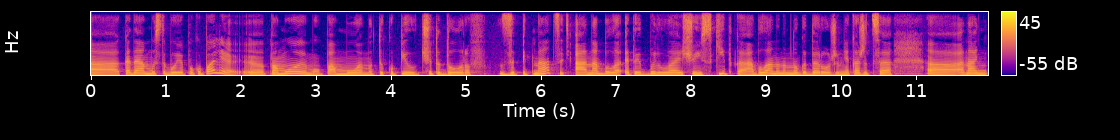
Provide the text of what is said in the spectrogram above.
А, когда мы с тобой ее покупали, э, по-моему, по-моему, ты купил что-то долларов за 15, а она была, это была еще и скидка, а была она намного дороже. Мне кажется, а, она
